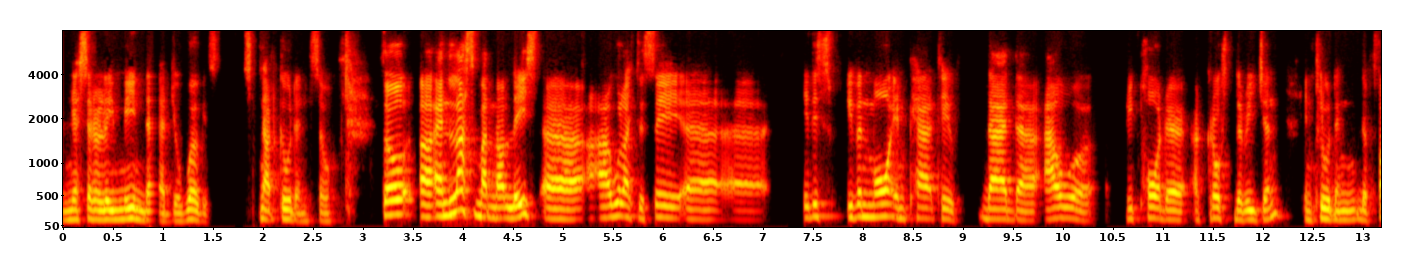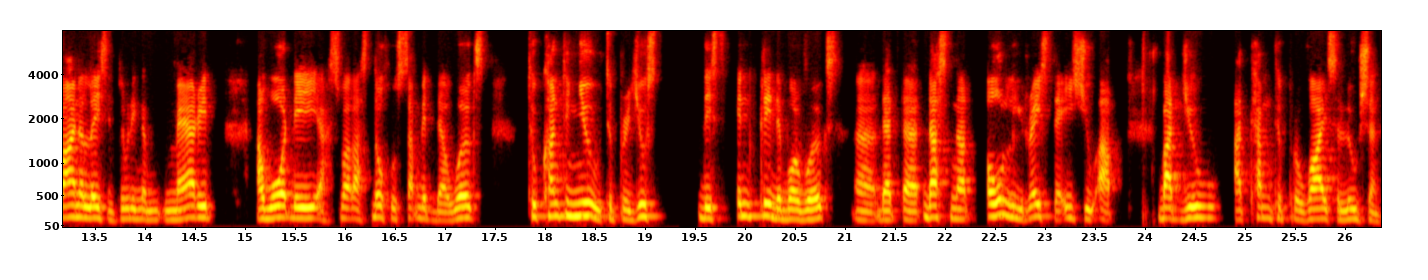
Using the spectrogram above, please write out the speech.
necessarily mean that your work is not good, and so so, uh, and last but not least, uh, I would like to say uh, uh it is even more imperative that uh, our reporter across the region, including the finalists, including the merit awardee, as well as those who submit their works, to continue to produce these incredible works uh, that does not only raise the issue up, but you attempt to provide solution,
